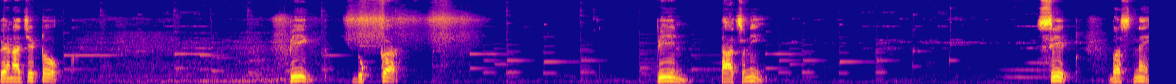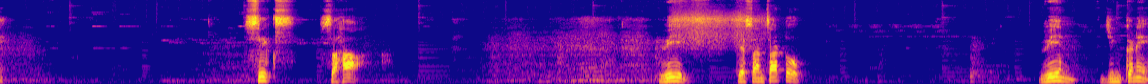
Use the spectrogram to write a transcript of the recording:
पेनाचे टोक. पीग डुक्कर. पिन टाचणी सीट बसणे सिक्स सहा वीज केसांचा टोप विन जिंकणे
